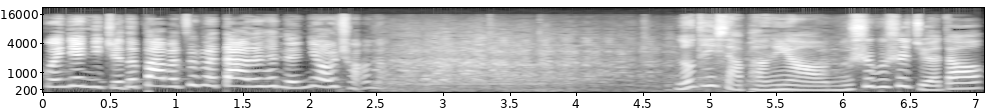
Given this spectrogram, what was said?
关键你觉得爸爸这么大了，他能尿床吗？龙婷小朋友，你是不是觉得？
